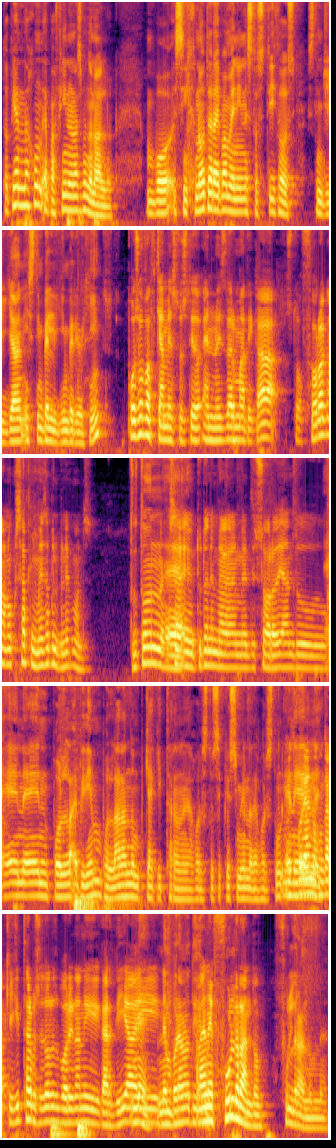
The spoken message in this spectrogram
τα οποία να έχουν επαφή ο ένας με τον άλλον. Μπο- Συχνότερα είπαμε είναι στο στήθος, στην κοιλιά ή στην πελική περιοχή. Πόσο βαθιά μέσα στο στήθος εννοείς δερματικά στο θώρακα όξα που μέσα από την πνεύμα της; Τούτον, ε, Ε, τούτο είναι με, με τη σωροδία του... εν- εν πολλά- επειδή είναι πολλά random ποια κύτταρα να διαχωριστούν, σε ποιο σημείο να διαχωριστούν. Ε, εν- μπορεί να εν- έχουν κάποια κύτταρα που σε τέλος μπορεί να είναι η καρδία ναι, ή... ναι, μπορεί να είναι Αλλά ότι είναι full random. full random, ναι.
